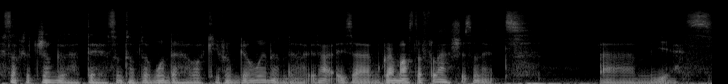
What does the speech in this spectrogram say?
It's like a jungle out there. Sometimes I wonder how I keep from going under. Is that is um, Grandmaster Flash, isn't it? Um, yes.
